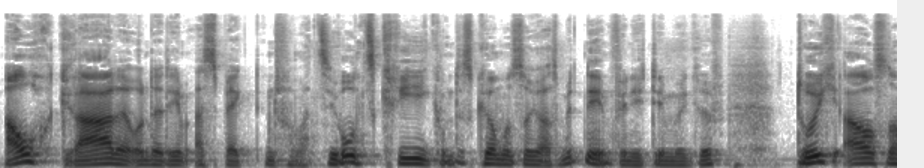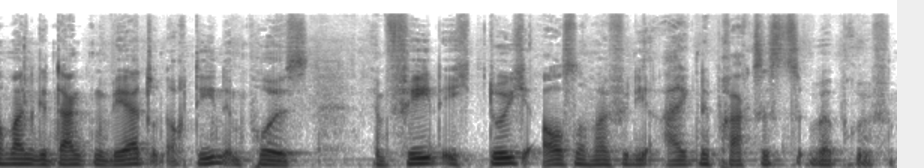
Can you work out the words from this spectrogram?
auch gerade unter dem Aspekt Informationskrieg, und das können wir uns durchaus mitnehmen, finde ich den Begriff, durchaus nochmal einen Gedanken wert und auch den Impuls empfehle ich durchaus nochmal für die eigene Praxis zu überprüfen.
